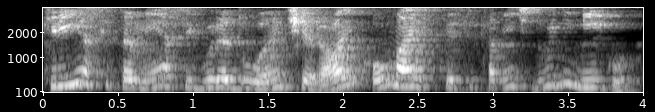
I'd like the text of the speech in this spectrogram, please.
cria-se também a figura do anti-herói, ou mais especificamente do inimigo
